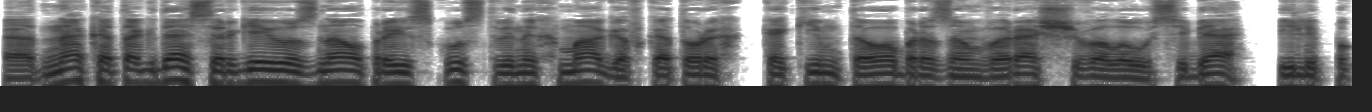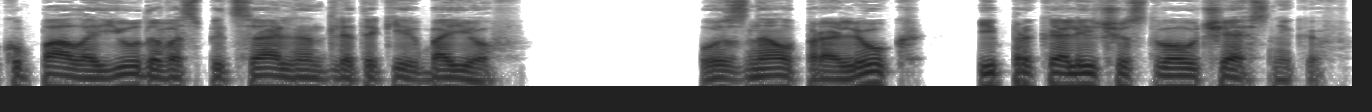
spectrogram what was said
Однако тогда Сергей узнал про искусственных магов, которых каким-то образом выращивала у себя или покупала Юдова специально для таких боев. Узнал про люк и про количество участников.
